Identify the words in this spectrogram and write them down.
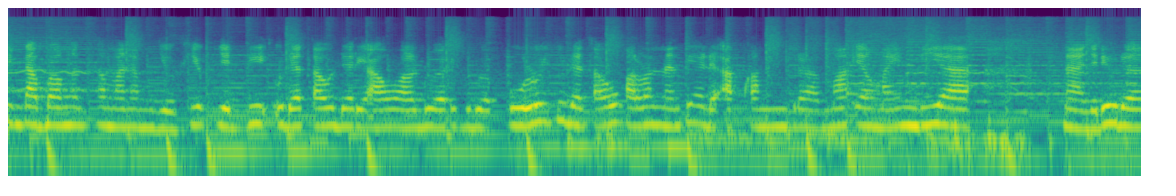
cinta banget sama Nam Joo Hyuk, jadi udah tahu dari awal 2020 itu udah tahu kalau nanti ada upcoming drama yang main dia. Nah, jadi udah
